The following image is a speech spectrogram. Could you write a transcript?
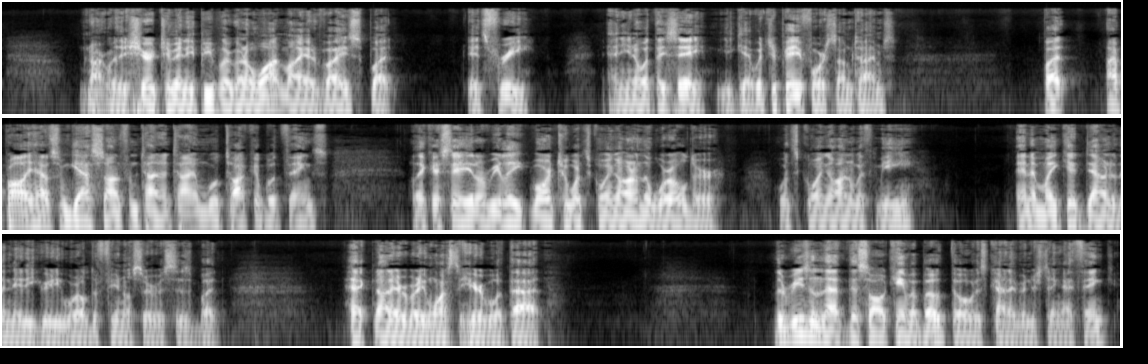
not really sure too many people are going to want my advice, but it's free. And you know what they say you get what you pay for sometimes. But I probably have some guests on from time to time. We'll talk about things. Like I say, it'll relate more to what's going on in the world or what's going on with me. And it might get down to the nitty gritty world of funeral services, but heck, not everybody wants to hear about that. The reason that this all came about, though, is kind of interesting, I think.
